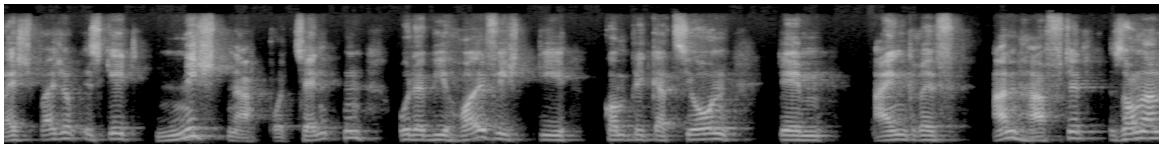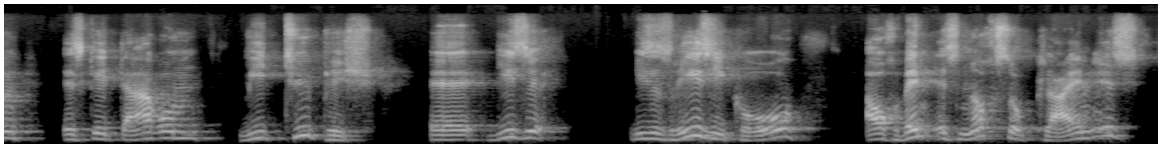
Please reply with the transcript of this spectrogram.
Rechtsprechung. Es geht nicht nach Prozenten oder wie häufig die Komplikation dem Eingriff anhaftet, sondern es geht darum, wie typisch äh, diese, dieses Risiko, auch wenn es noch so klein ist,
